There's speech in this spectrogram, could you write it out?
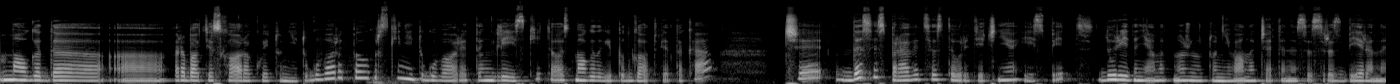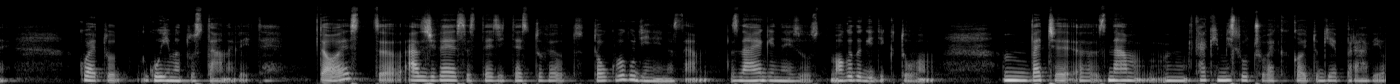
Мога да а, работя с хора, които нито говорят български, нито говорят английски, т.е. мога да ги подготвя така, че да се справят с теоретичния изпит, дори да нямат нужното ниво на четене с разбиране, което го имат останалите. Тоест, аз живея с тези тестове от толкова години насам. Зная ги наизуст, мога да ги диктувам. Вече а, знам как е мислил човека, който ги е правил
